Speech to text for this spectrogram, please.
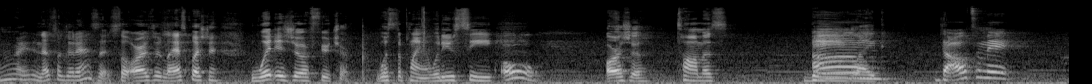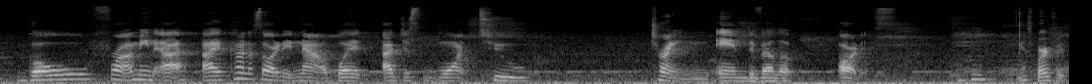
All right, and that's a good answer. So, Arja, last question: What is your future? What's the plan? What do you see? Oh, Arja Thomas being um, like the ultimate goal from i mean i i kind of started it now but i just want to train and develop artists. Mm-hmm. that's perfect.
